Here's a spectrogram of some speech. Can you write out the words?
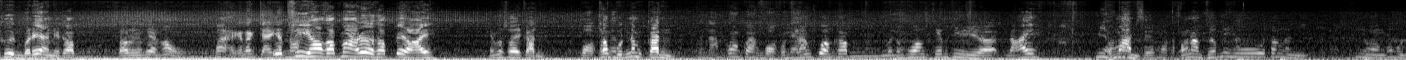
ขึ้นบ่แดงนี่ครับตามเรื่องแพงเฮามาให้กำลังใจเอกันฟเนาะซีเฮาครับมาเด้อครับได้หลายให้มาช่วยกันบอกทำบุญน้ำกันสนามกว้างๆบอกคนแนะน้ำกว้างครับบ่ต้องห่วงเต็มที่นี่ละหลาย มีห้องน้ำเสริมบ่ครับของน้ำเสริมนี่อยู่ทั้งนั้นนี่ห้องของคุณ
